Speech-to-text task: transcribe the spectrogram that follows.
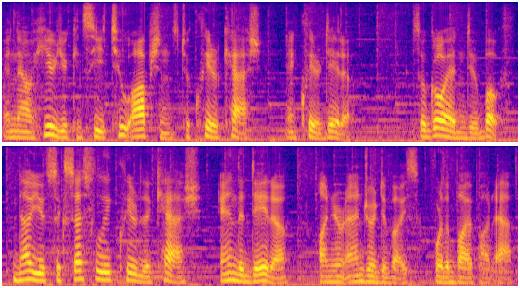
and now here you can see two options to clear cache and clear data. So go ahead and do both. Now you've successfully cleared the cache and the data on your Android device for the Biopod app.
